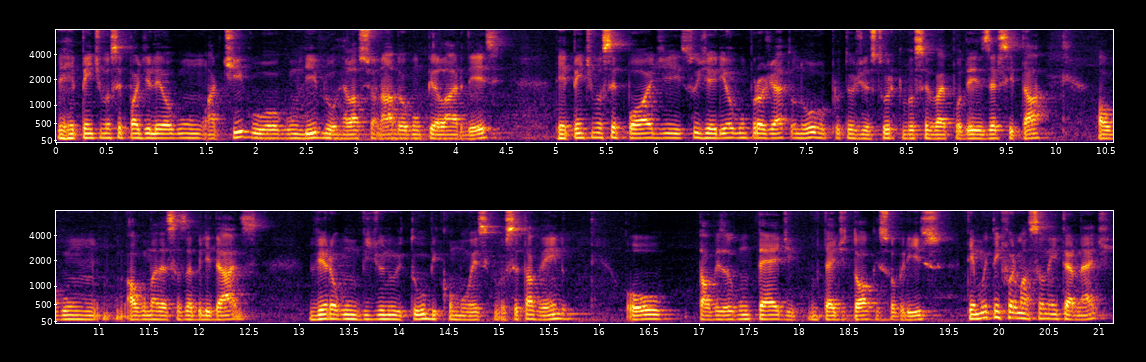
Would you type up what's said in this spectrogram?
De repente você pode ler algum artigo ou algum livro relacionado a algum pilar desse. De repente você pode sugerir algum projeto novo para o teu gestor que você vai poder exercitar algum, alguma dessas habilidades. Ver algum vídeo no YouTube como esse que você está vendo ou talvez algum TED, um TED Talk sobre isso. Tem muita informação na internet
